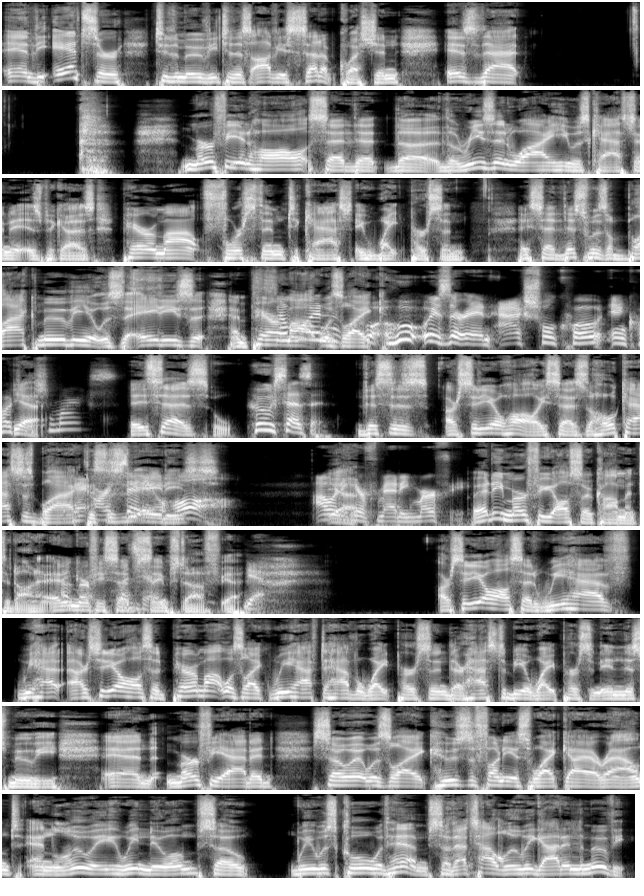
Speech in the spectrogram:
And the answer to the movie, to this obvious setup question, is that Murphy and Hall said that the the reason why he was cast in it is because Paramount forced them to cast a white person. They said this was a black movie. It was the 80s, and Paramount Someone- was like, who is there an actual quote in quotation marks? it says Who says it? this is Arsenio Hall. He says the whole cast is black. Okay, this is the 80s. Hall. I want to Yeah. hear from Eddie Murphy. Eddie Murphy also commented on it. Eddie Okay, Murphy said the same it. stuff. Yeah. Yeah. Arsenio Hall said we have we had Arsenio Hall said Paramount was like we have to have a white person. There has to be a white person in this movie. And Murphy added, so it was like who's the funniest white guy around? And Louie, we knew him, so we was cool with him. So that's how Louie got in the movie.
